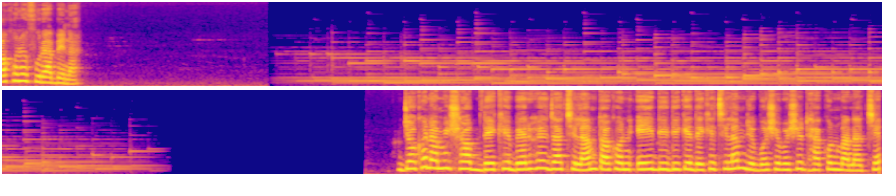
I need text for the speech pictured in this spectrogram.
কখনো ফুরাবে না। যখন আমি সব দেখে বের হয়ে যাচ্ছিলাম, তখন এই দিদিকে দেখেছিলাম যে বসে বসে ঢাকুন বানাচ্ছে।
